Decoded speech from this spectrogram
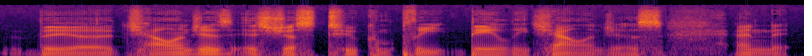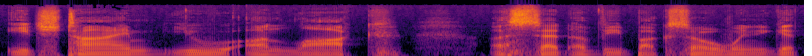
the challenges is just to complete daily challenges. And each time you unlock a set of v bucks so when you get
